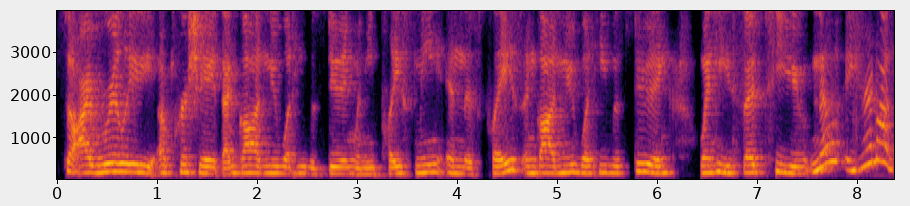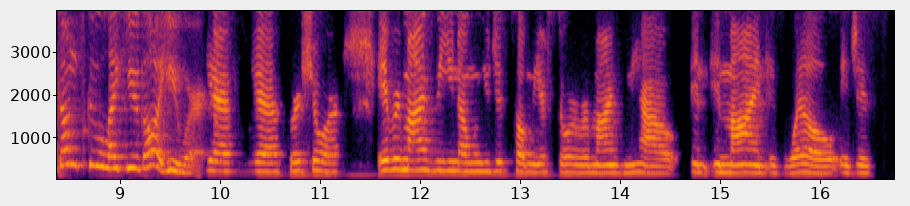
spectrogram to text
So I really appreciate that God knew what he was doing when he placed me in this place, and God knew what he was doing when he said to you, no, you're not done school like you thought you were. Yeah, yeah, for sure. It reminds me, you know, when you just told me your story, reminds me how in, in mine, as well. It just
